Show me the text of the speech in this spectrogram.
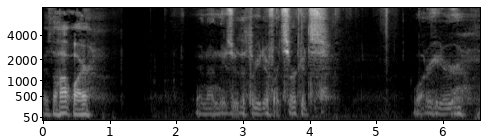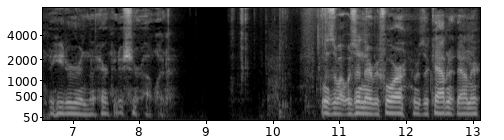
is the hot wire. And then these are the three different circuits. Water heater, the heater, and the air conditioner outlet. This is what was in there before. There was a cabinet down there.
